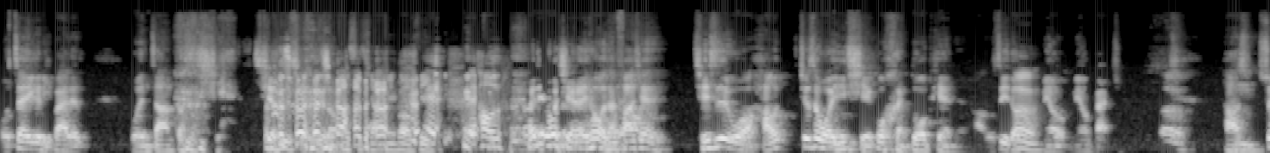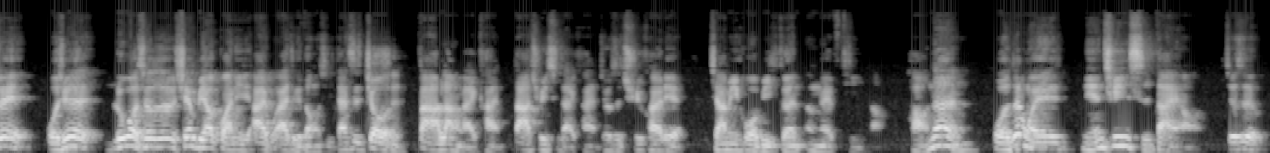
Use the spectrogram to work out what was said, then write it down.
我这一个礼拜的文章都是写，就 是写 这种加密货币。好，而且我写了以后，我才发现，其实我好，就是我已经写过很多篇了啊，我自己都没有没有感觉。嗯，好，所以我觉得，如果就是先不要管你爱不爱这个东西，但是就大浪来看，大趋势来看，就是区块链、加密货币跟 NFT 啊。好，那我认为年轻时代啊，就是。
